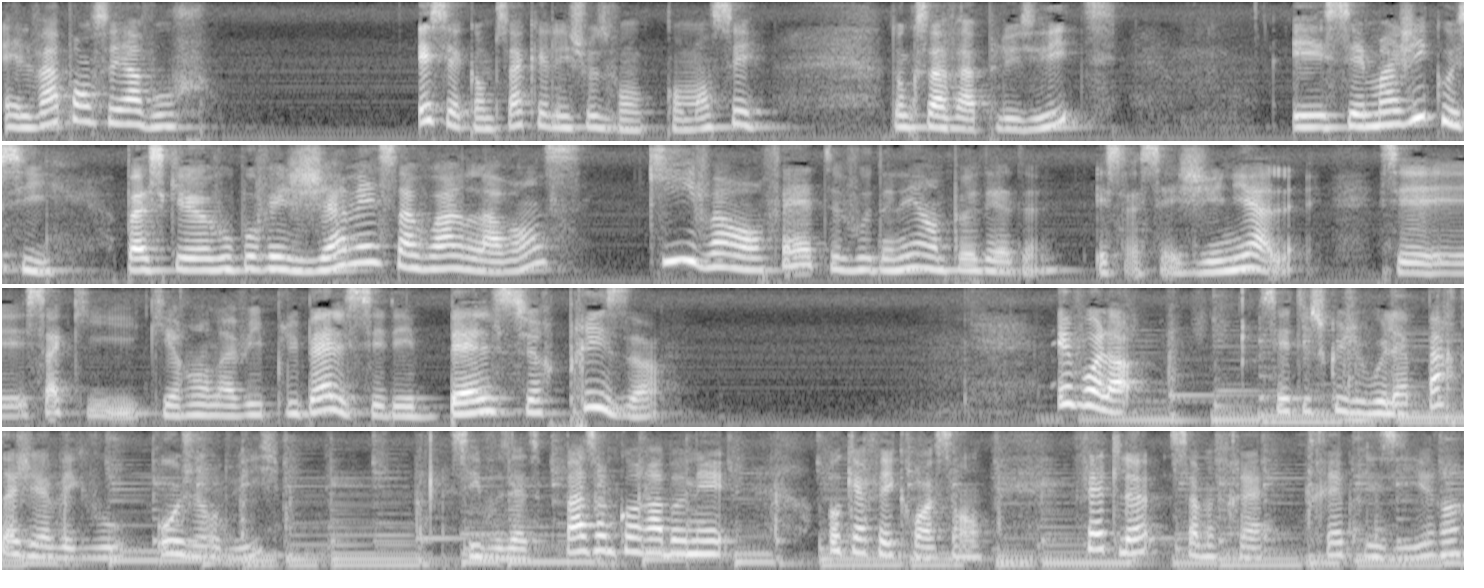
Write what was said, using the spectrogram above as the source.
elle va penser à vous. Et c'est comme ça que les choses vont commencer. Donc ça va plus vite. Et c'est magique aussi, parce que vous pouvez jamais savoir l'avance qui va en fait vous donner un peu d'aide. Et ça, c'est génial. C'est ça qui, qui rend la vie plus belle, c'est des belles surprises. Et voilà, c'est tout ce que je voulais partager avec vous aujourd'hui. Si vous n'êtes pas encore abonné au Café Croissant, faites-le, ça me ferait très plaisir.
